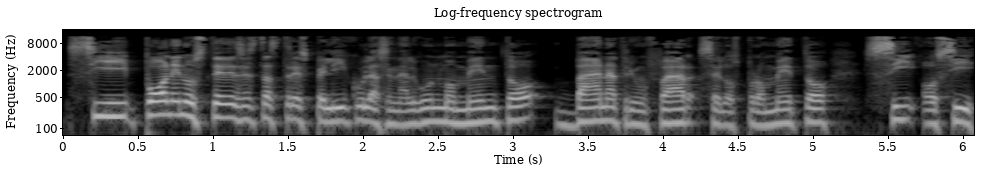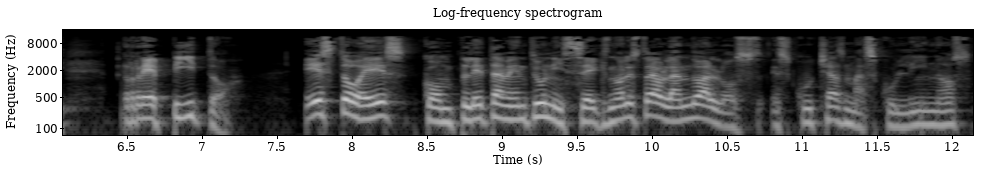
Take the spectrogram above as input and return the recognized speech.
Si ponen ustedes estas tres películas en algún momento, van a triunfar, se los prometo, sí o sí. Repito, esto es completamente unisex, no le estoy hablando a los escuchas masculinos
